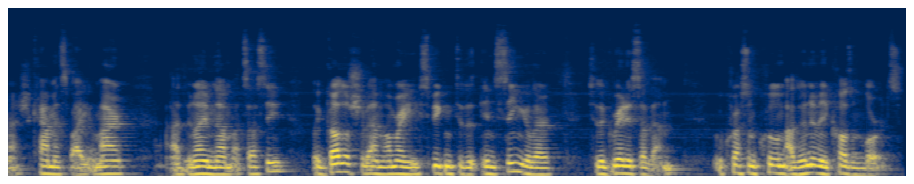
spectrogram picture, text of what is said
Rashi comments by Yomar, Adonai Nam Matzasi, the Gadol Shabam Amar, he's speaking to the, in singular to the greatest of them. Ukrasim Kulam Adonim, he calls them lords.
